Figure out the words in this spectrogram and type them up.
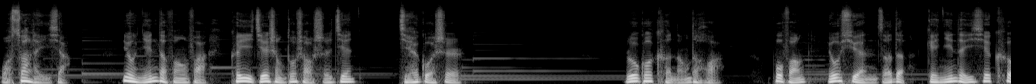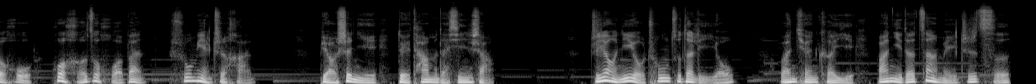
我算了一下，用您的方法可以节省多少时间？结果是，如果可能的话。不妨有选择的给您的一些客户或合作伙伴书面致函，表示你对他们的欣赏。只要你有充足的理由，完全可以把你的赞美之词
